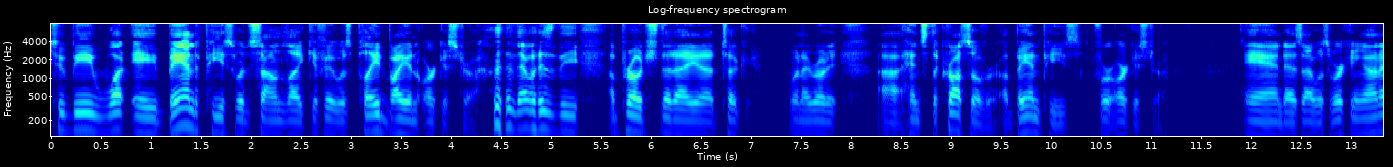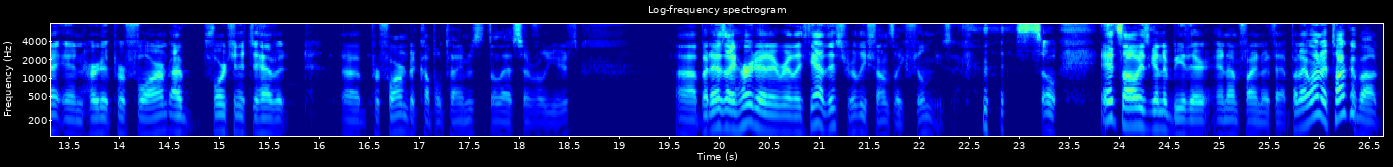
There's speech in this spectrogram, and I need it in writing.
to be what a band piece would sound like if it was played by an orchestra. that was the approach that I uh, took when I wrote it. Uh, hence the crossover, a band piece for orchestra. And as I was working on it and heard it performed, I'm fortunate to have it uh, performed a couple times the last several years. Uh, but as I heard it, I realized, yeah, this really sounds like film music. so it's always going to be there, and I'm fine with that. But I want to talk about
